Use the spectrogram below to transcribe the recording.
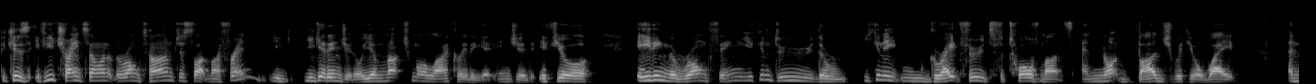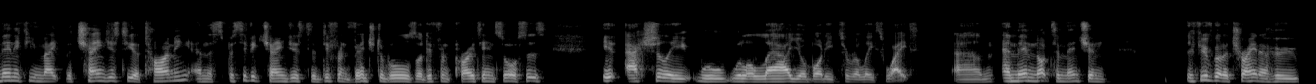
Because if you train someone at the wrong time, just like my friend, you, you get injured, or you're much more likely to get injured. If you're eating the wrong thing, you can do the you can eat great foods for 12 months and not budge with your weight. And then if you make the changes to your timing and the specific changes to different vegetables or different protein sources, it actually will will allow your body to release weight. Um, and then not to mention, if you've got a trainer who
